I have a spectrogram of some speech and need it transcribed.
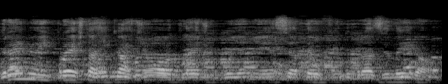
Grêmio empresta Ricardinho ao Atlético Goianiense até o fim do Brasileirão.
